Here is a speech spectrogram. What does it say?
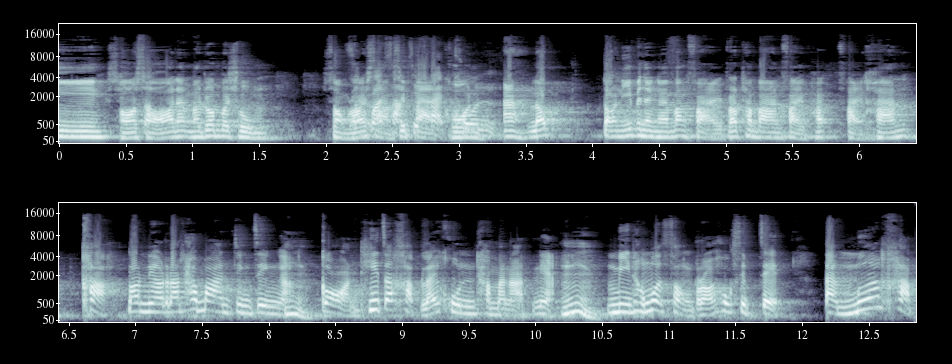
มีสสเนี่ยมาร่วมประชุม 238 คนอะแล้ว ตอนนี้เป็นยังไงบ้างฝ่ายรัฐบาลฝ่ายพรรคฝ่ายค้านค่ะ ตอนนี้รัฐบาลจริง ๆอะอืมก่อนที่จะขับไล่คุณธรรมนัฐเนี่ยอืมมีทั้งหมด 267 แต่เมื่อขับ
